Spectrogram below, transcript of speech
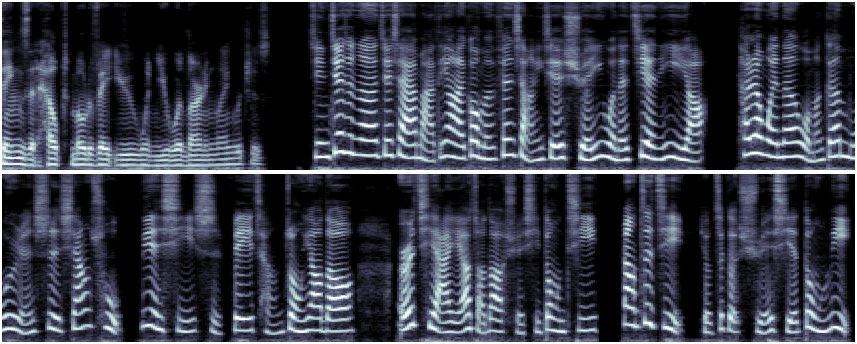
things that helped motivate you when you were learning languages? 紧接着呢，接下来马丁要来跟我们分享一些学英文的建议哦。他认为呢，我们跟母语人士相处练习是非常重要的哦，而且啊，也要找到学习动机，让自己有这个学习的动力。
